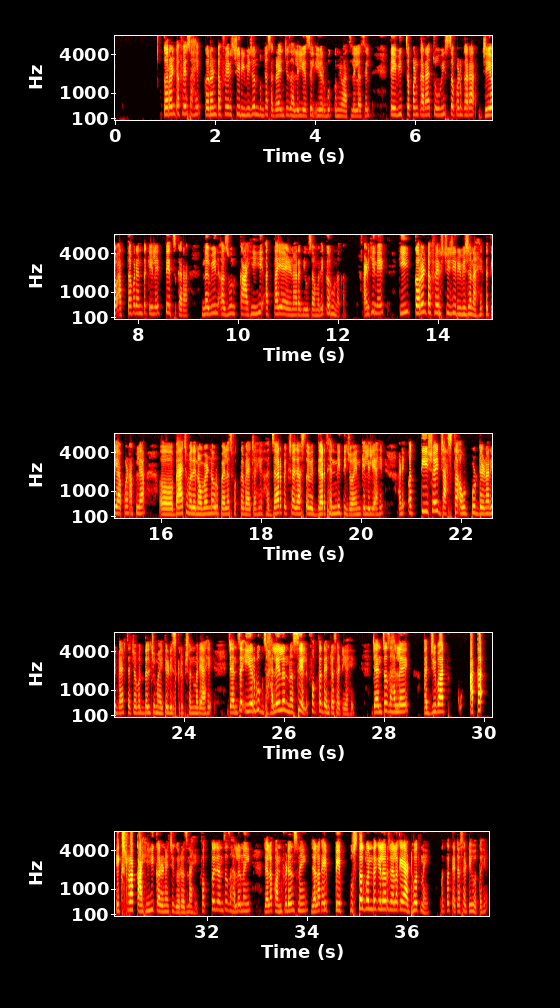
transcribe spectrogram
करंट अफेअर्स आहे. करंट अफेअर्सची रिव्हिजन तुमच्या सगळ्यांची झालेली असेल. इयरबुक तुम्ही वाचलेलं असेल. तेवीसचं पण करा चोवीसचं पण करा. जे आत्तापर्यंत केले तेच करा. नवीन अजून काहीही आत्ता या येणाऱ्या दिवसामध्ये करू नका. आणखीन एक की करंट अफेअर्सची जी रिव्हिजन आहे तर ती आपण आपल्या बॅचमध्ये नव्याण्णव रुपयालाच फक्त बॅच आहे. हजारपेक्षा जास्त विद्यार्थ्यांनी ती जॉईन केलेली आहे. आणि अतिशय जास्त आउटपुट देणारी बॅच त्याच्याबद्दलची माहिती डिस्क्रिप्शनमध्ये आहे. ज्यांचं इयरबुक झालेलं नसेल फक्त त्यांच्यासाठी आहे. ज्यांचं झालंय अजिबात आता एक्स्ट्रा काहीही करण्याची गरज नाही. फक्त ज्यांचं झालं नाही ज्याला कॉन्फिडन्स नाही ज्याला काही पे पुस्तक बंद केल्यावर ज्याला काही आठवत नाही फक्त त्याच्यासाठी होतं हे.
